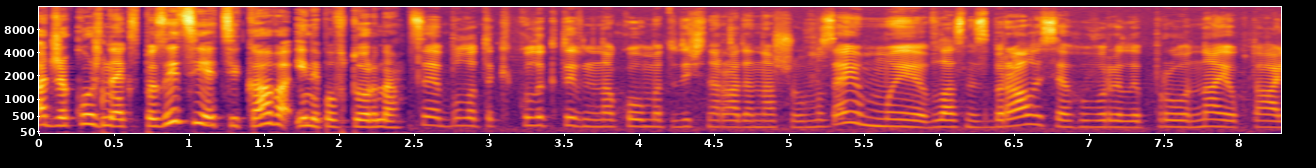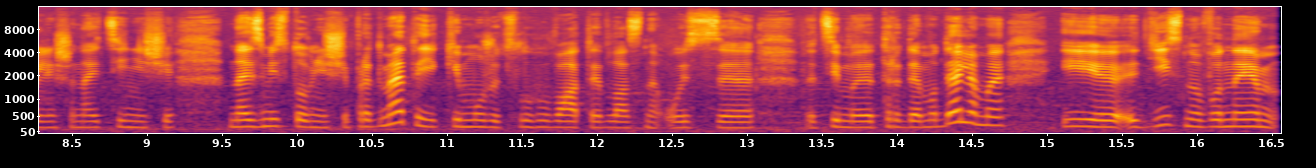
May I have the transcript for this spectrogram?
адже кожна експозиція цікава і неповторна. Це була така колективна науково-методична рада нашого музею. Ми власне збиралися, говорили про найактуальніші, найцінніші, найзмістовніші предмети, які можуть слугувати власне ось е, цими 3D-моделями. І дійсно вони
